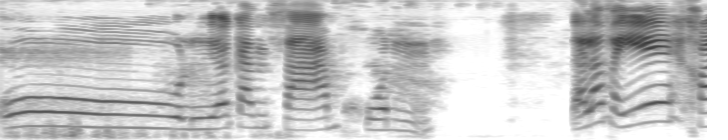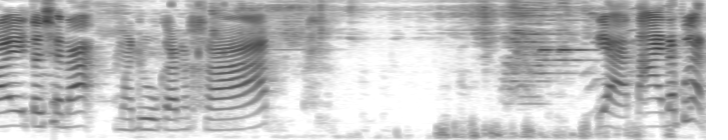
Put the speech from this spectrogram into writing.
โอ้ เหลือกันสามคน แต่ละสีใครจะชนะ มาดูกันครับ อย่าตายนะเพื่อน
